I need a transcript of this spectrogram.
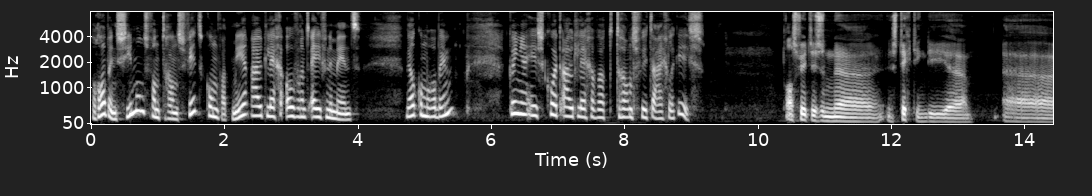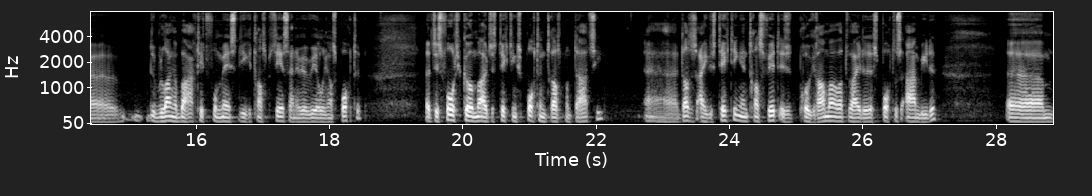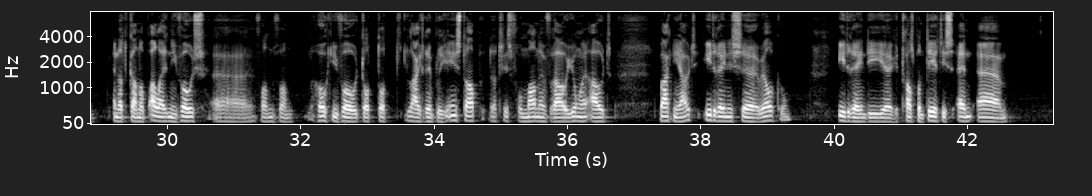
Robin Simons van Transfit komt wat meer uitleggen over het evenement. Welkom Robin. Kun je eens kort uitleggen wat Transfit eigenlijk is? Transfit is een, uh, een stichting die uh, uh, de belangen behartigt voor mensen die getransporteerd zijn en weer willen gaan sporten. Het is voortgekomen uit de stichting Sport en Transplantatie. dat is eigenlijk de stichting en Transfit is het programma wat wij de sporters aanbieden. Ehm, en dat kan op allerlei niveaus, van, van hoog niveau tot, tot laagdrempelige instap. Dat is voor man en vrouw, jong en oud. Maakt niet uit. Iedereen is uh, welkom. Iedereen die uh, getransplanteerd is en uh,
